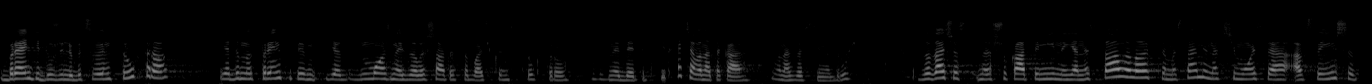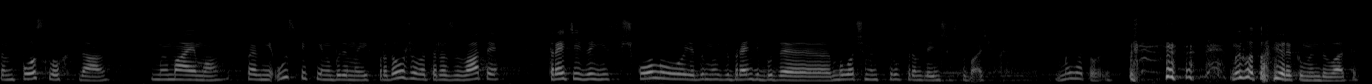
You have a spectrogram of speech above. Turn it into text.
Бренді дуже любить свого інструктора. Я думаю, в принципі, я, можна і залишати собачку інструктору, знайде підхід. Хоча вона така, вона за всіми дружить. Задачу шукати міни я не ставила, це ми самі навчимося, а все інше там послуг, да. Ми маємо певні успіхи, ми будемо їх продовжувати, розвивати. Третій заїзд в школу, я думаю, вже Бренді буде молодшим інструктором для інших собачок. Ми готові. Ми готові рекомендувати.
